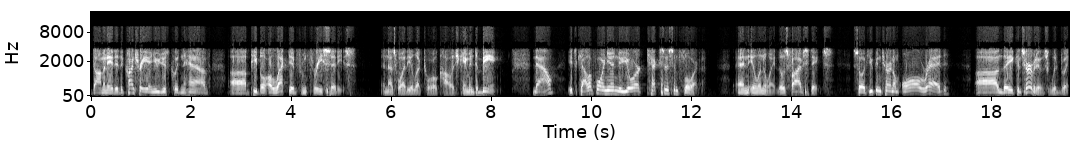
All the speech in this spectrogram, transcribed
dominated the country, and you just couldn't have uh, people elected from three cities. And that's why the Electoral College came into being. Now, it's California, New York, Texas, and Florida, and Illinois, those five states. So if you can turn them all red, uh, the conservatives would win.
